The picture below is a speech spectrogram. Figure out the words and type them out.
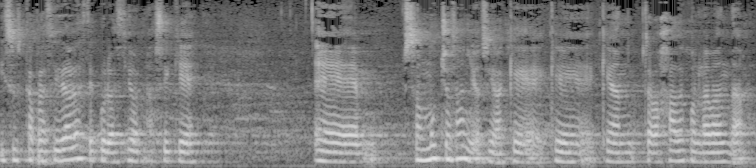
y sus capacidades de curación. Así que eh, son muchos años ya que, que, han trabajado con lavanda.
